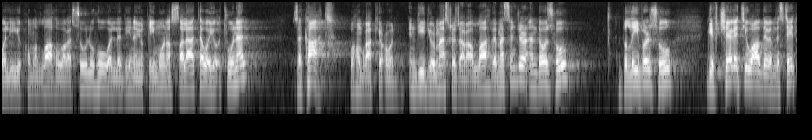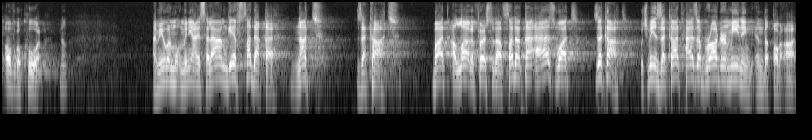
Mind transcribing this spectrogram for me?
وَلِيُّكُمُ اللَّهُ وَرَسُولُهُ وَالَّذِينَ يُقِيمُونَ الصَّلَاةَ وَيُؤْتُونَ zakat, wahum رَاكِعُونَ Indeed, your masters are Allah, the Messenger, and those who, believers who give charity while they're in the state of ruku'. No? Amir al-Mu'mineen gave sadaqah, not zakat. But Allah refers to that sadaqah as what? Zakat, which means zakat has a broader meaning in the Quran.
